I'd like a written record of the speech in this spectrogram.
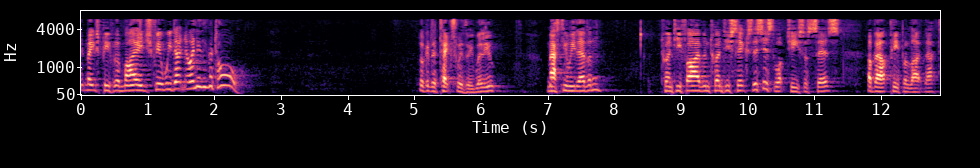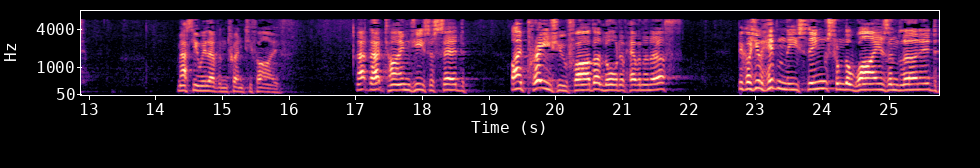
It makes people of my age feel we don't know anything at all. Look at the text with me, will you? Matthew 11, 25 and 26. This is what Jesus says about people like that. Matthew 11, 25. At that time, Jesus said, I praise you, Father, Lord of heaven and earth, because you've hidden these things from the wise and learned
